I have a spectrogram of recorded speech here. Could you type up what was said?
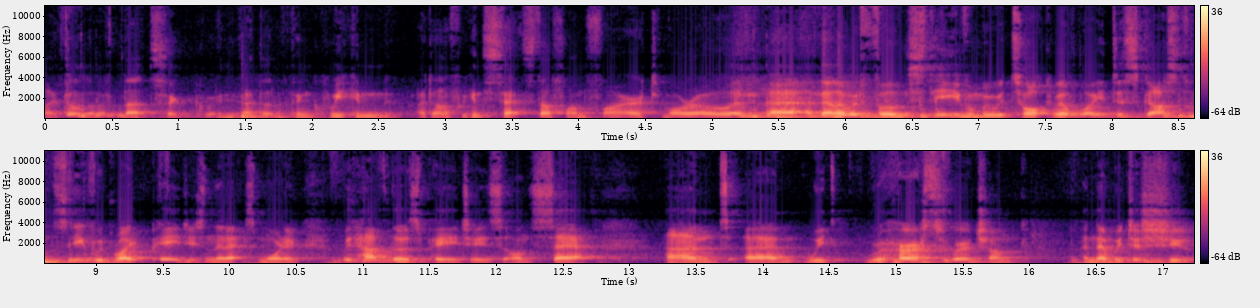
I don't know if that's a great, I don't think we can, I don't know if we can set stuff on fire tomorrow. And, uh, and then I would phone Steve and we would talk about what he discussed. And Steve would write pages, and the next morning we'd have those pages on set. And um, we'd rehearse for a chunk and then we just shoot.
